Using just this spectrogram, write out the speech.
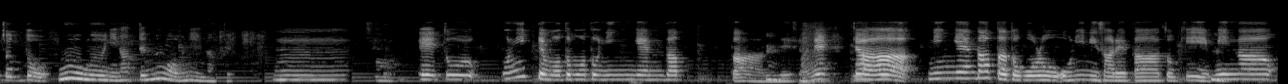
ちょっとムームーになってるのは鬼になってるうん。えっ、と、鬼ってもともと人間だったんですよね。じゃあ、人間だったところを鬼にされた時、うんみんな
